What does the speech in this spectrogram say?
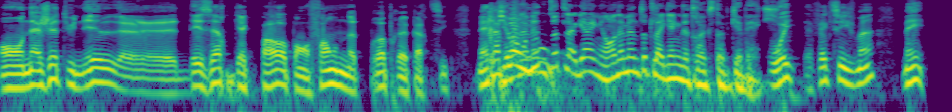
On achète une île euh, déserte quelque part, puis on fonde notre propre parti. Mais Puis on rappelons-nous... amène toute la gang. On amène toute la gang de Truck Stop Québec. Oui, effectivement. Mais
